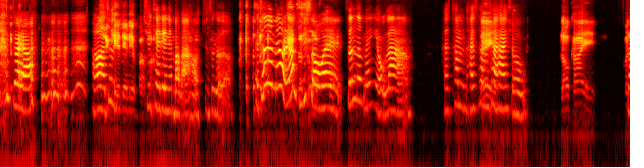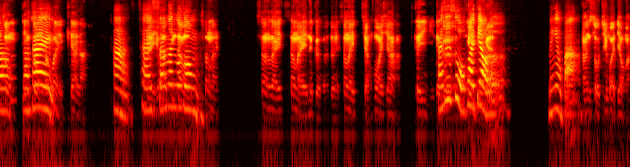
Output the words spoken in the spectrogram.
对啊，好啊，就 GK 恋恋爸爸，GK 恋恋爸爸，好，就这个了。哎、欸，真的没有人要举手哎、欸，真的没有啦，还是他们，还是他们太害羞。老开，老老开，啊，才三分多钟。上来，上来，上来，那个，对，上来讲话一下，可以。还是是我坏掉了？没有吧？那你手机坏掉吗？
